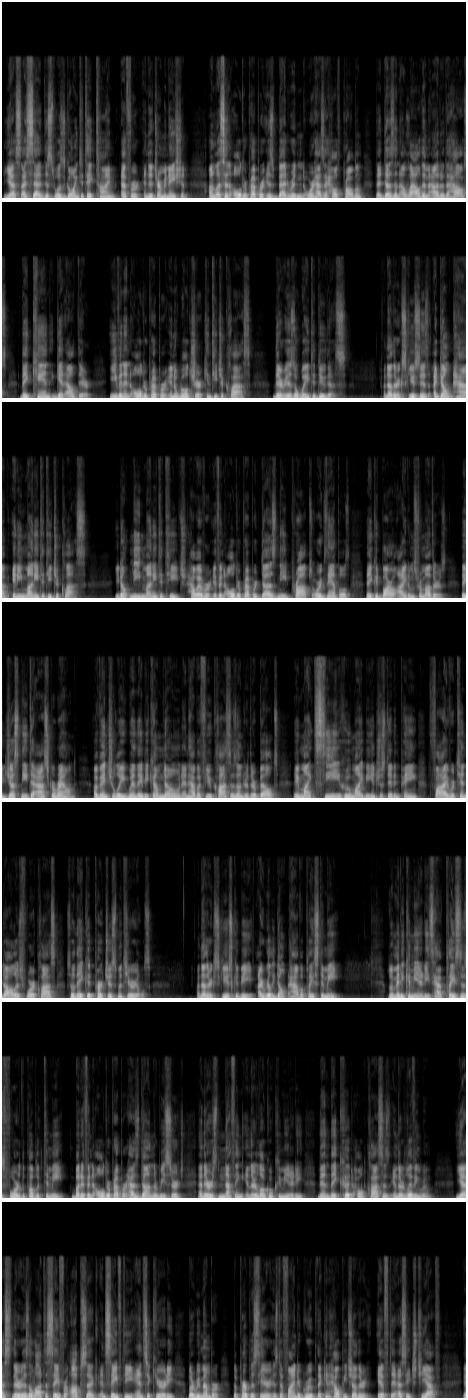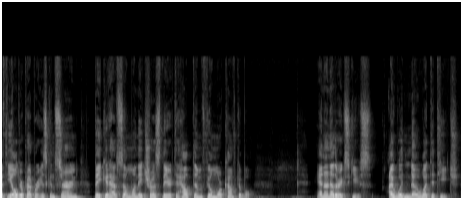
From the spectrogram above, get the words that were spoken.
Yes, I said this was going to take time, effort, and determination. Unless an older prepper is bedridden or has a health problem that doesn't allow them out of the house, they can get out there. Even an older prepper in a wheelchair can teach a class. There is a way to do this. Another excuse is I don't have any money to teach a class. You don't need money to teach. However, if an older prepper does need props or examples, they could borrow items from others. They just need to ask around. Eventually, when they become known and have a few classes under their belts, they might see who might be interested in paying 5 or $10 for a class so they could purchase materials. Another excuse could be I really don't have a place to meet. So many communities have places for the public to meet, but if an older prepper has done the research and there is nothing in their local community, then they could hold classes in their living room. Yes, there is a lot to say for OPSEC and safety and security, but remember, the purpose here is to find a group that can help each other if the SHTF. If the older prepper is concerned, they could have someone they trust there to help them feel more comfortable. And another excuse I wouldn't know what to teach.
